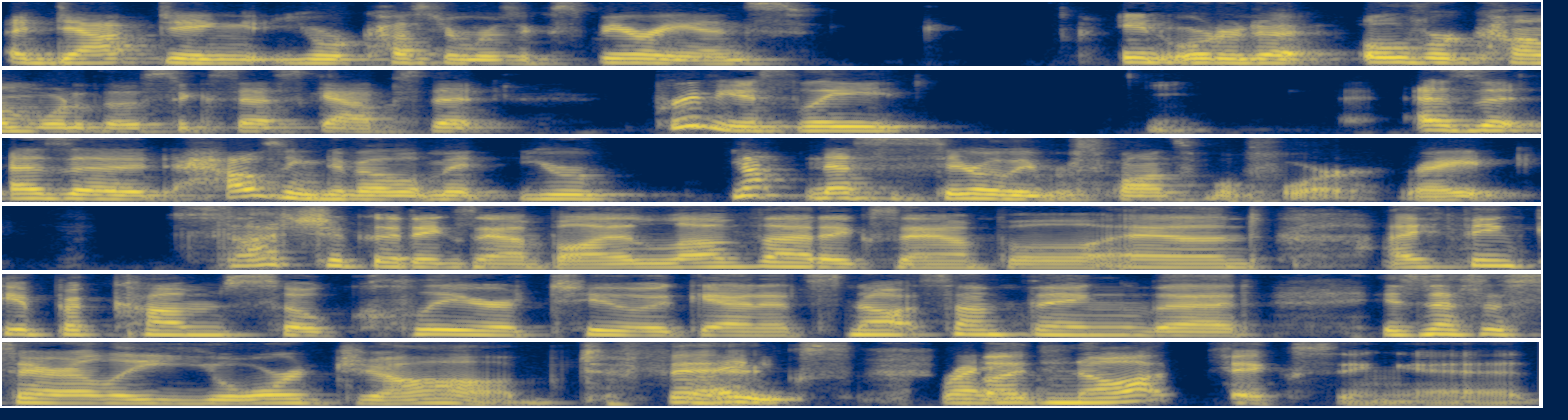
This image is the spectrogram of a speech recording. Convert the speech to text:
adapting your customer's experience in order to overcome one of those success gaps that previously as a as a housing development you're not necessarily responsible for right such a good example. I love that example. And I think it becomes so clear too. Again, it's not something that is necessarily your job to fix, right, right. but not fixing it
